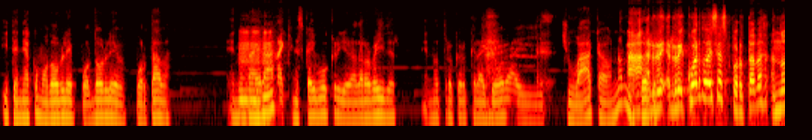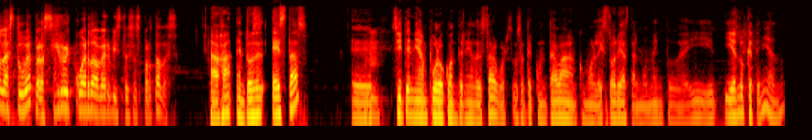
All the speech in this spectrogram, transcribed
y tenía como doble por doble portada. En una era Anakin Skywalker y era Darth Vader. En otro creo que era Yoda y Chewbacca o no me ah, recuerdo esas portadas, no las tuve, pero sí recuerdo haber visto esas portadas. Ajá, entonces estas eh, sí tenían puro contenido de Star Wars, o sea, te contaban como la historia hasta el momento de ahí y es lo que tenías, ¿no?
